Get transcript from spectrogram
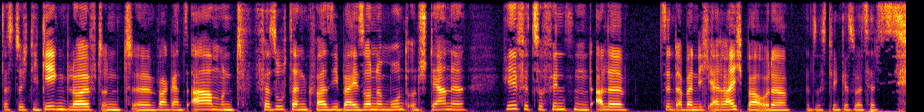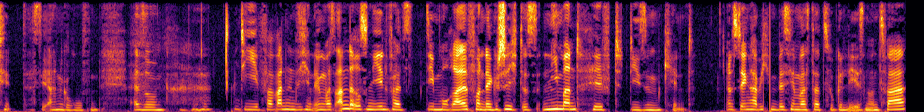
das durch die Gegend läuft und äh, war ganz arm und versucht dann quasi bei Sonne, Mond und Sterne Hilfe zu finden und alle sind aber nicht erreichbar oder, also es klingt ja so, als hätte sie, dass sie angerufen. Also die verwandeln sich in irgendwas anderes und jedenfalls die Moral von der Geschichte ist, niemand hilft diesem Kind. Deswegen habe ich ein bisschen was dazu gelesen. Und zwar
